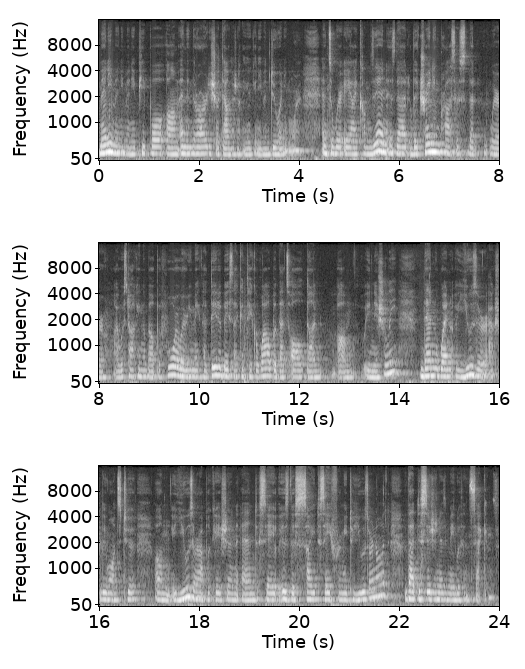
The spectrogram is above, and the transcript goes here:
many, many, many people, um, and then they're already shut down. There's nothing you can even do anymore. And so where AI comes in is that the training process that where I was talking about before, where you make that database, that can take a while, but that's all done um, initially. Then when a user actually wants to um, use our application and say, is this site safe for me to use or not, that decision is made within seconds.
